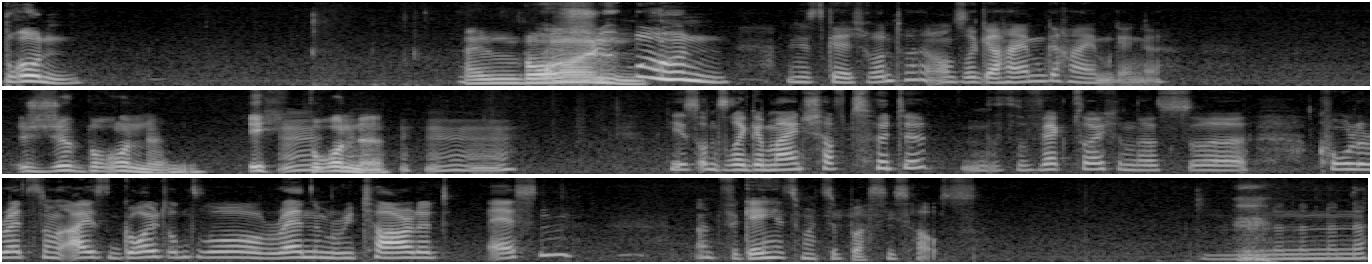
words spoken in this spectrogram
Brunnen. Ein Brunnen. Brunnen. Und jetzt gehe ich runter in unsere geheimen Geheimgänge. Je Brunnen. Ich Mhm. brunne. Hier ist unsere Gemeinschaftshütte. Das Werkzeug und das äh, Kohle, Redstone, Eisen, Gold und so. Random retarded Essen. Und wir gehen jetzt mal zu Bastis Haus. Ne, ne, ne.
